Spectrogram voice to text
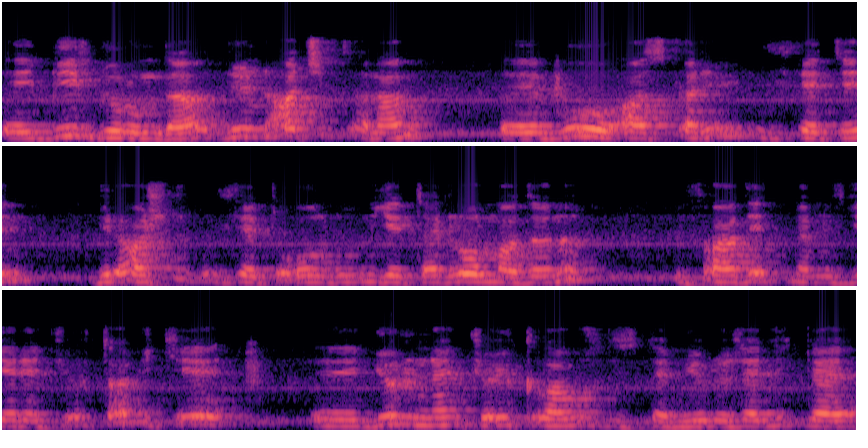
e, bir durumda dün açıklanan e, bu asgari ücretin bir açlık ücreti olduğunu, yeterli olmadığını ifade etmemiz gerekiyor. Tabii ki e, görünen köy kılavuz istemiyor. Özellikle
